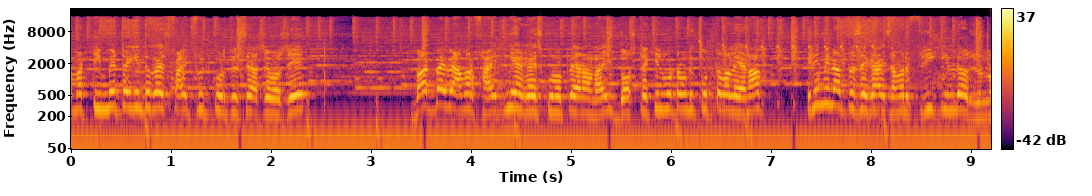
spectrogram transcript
আমার টিমমেটটা কিন্তু গাইস ফাইট ফুট করতেছে আশেপাশে। বাট ভাই আমার ফাইট নিয়ে গাইস কোনো প্যারা নাই। দশটা কিল মোটামুটি করতে পারলে এনাফ এনিমি নামতেছে গাইস আমার ফ্রি কিল দেওয়ার জন্য।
